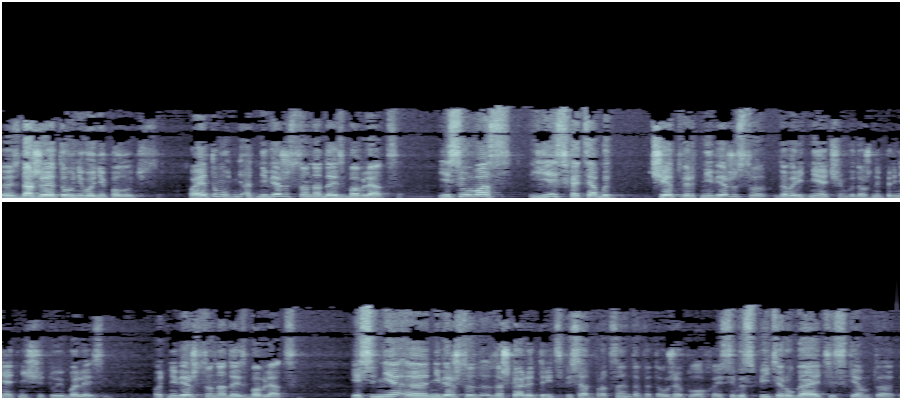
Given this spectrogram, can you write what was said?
То есть даже это у него не получится. Поэтому от невежества надо избавляться. Если у вас есть хотя бы четверть невежества, говорить не о чем. Вы должны принять нищету и болезнь. От невежества надо избавляться. Если не, э, невежество зашкаливает 30-50%, это уже плохо. Если вы спите, ругаетесь с кем-то,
